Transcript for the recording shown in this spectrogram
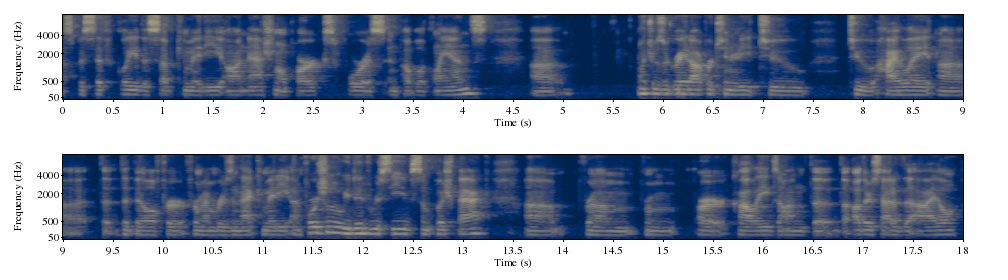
specifically the subcommittee on national parks, forests, and public lands, which was a great opportunity to to highlight uh, the, the bill for, for members in that committee. Unfortunately, we did receive some pushback um, from, from our colleagues on the, the other side of the aisle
